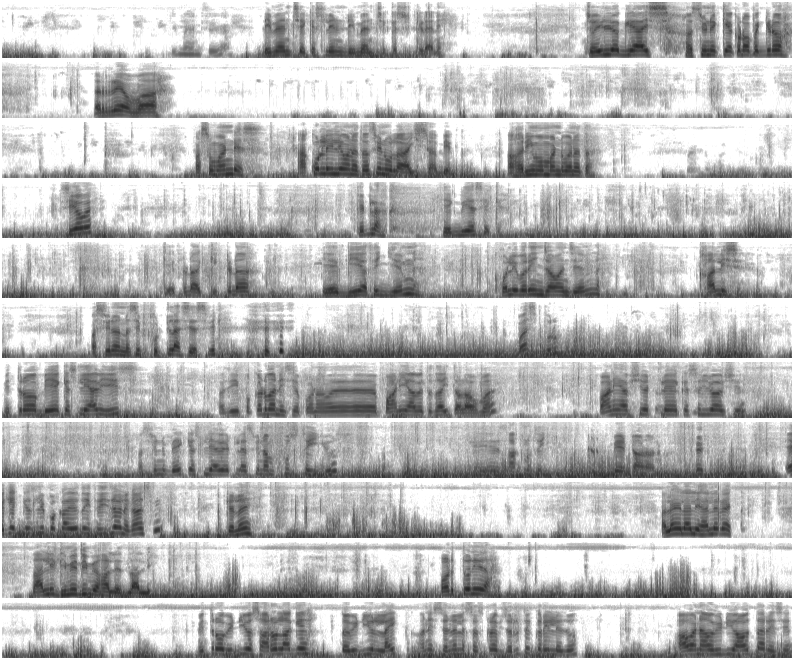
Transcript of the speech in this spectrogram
ડિમાન્ડ છે ડિમાન્ડ છે કેસલીની ડિમાન્ડ છે કેસકીડાની જોઈ લો ગ્યાસ હસીને કેકડો પકડ્યો. અરે વાહ. પાછું માંડેસ આખો લઈ લેવાના થશે ને ઓલા આઈસા બેગ. આ હરીમાં માંડવાના હતા. છે હવે? કેટલાક? એક, બે હશે કે? કેકડા કેકડા. એ બે થઈ ગયા એમને. ખોલી ભરીને જવાનું છે એમ ને ખાલી છે. અશ્વિનના નસીબ ફૂટલા છે, અશ્વિન. બસ પૂરું. મિત્રો, બે કેસલી આવીશ. હજી પકડવાની છે, પણ હવે પાણી આવે તો થાય તળાવમાં. પાણી આવશે એટલે કેસલીઓ આવશે. અશ્વિન બે કેસલી આવે એટલે અશ્વિન આમ ખુશ થઈ ગયો કે શાકનું થઈ ગયું. બે ટાણાનું. એક એક કેસલી પકાવીએ તો થઈ જાય ને, કાં અશ્વિન? કે નહીં? હલે, લાલી, હાલે રાખ. લાલી ધીમે ધીમે હાલે લાલી. પડતો નહીં રા. મિત્રો, વીડિયો સારો લાગે તો વીડિયો લાઈક અને ચેનલને સબસ્ક્રાઈબ જરૂરથી કરી લેજો. આવા નવા વીડિયો આવતા રહેશે.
